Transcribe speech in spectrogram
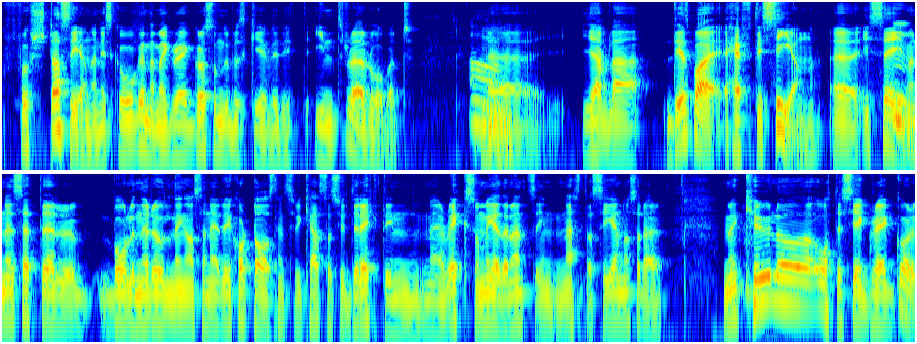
första scenen i skogen där med Gregor som du beskrev i ditt intro där Robert. Ja. Eh, jävla, dels bara häftig scen eh, i sig, Mm. men den sätter bollen i rullning och sen är det korta avsnitt så vi kastas ju direkt in med Rex och meddelandet in i nästa scen och sådär. Men kul att återse Gregor.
